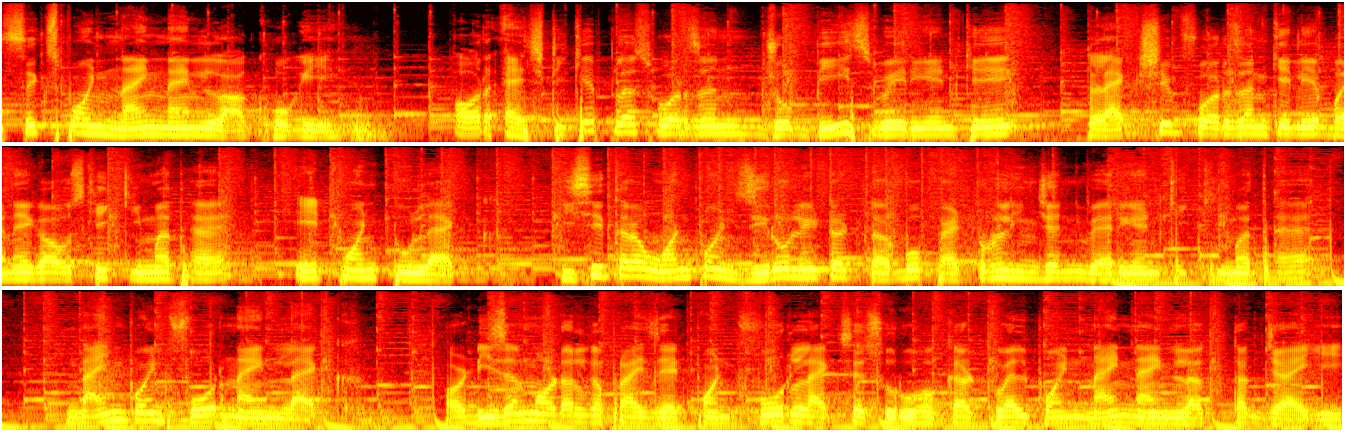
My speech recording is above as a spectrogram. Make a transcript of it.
6.99 लाख होगी। और एच के प्लस वर्जन जो बेस वेरिएंट के फ्लैगशिप वर्जन के लिए बनेगा, उसकी कीमत है 8.2 लाख। इसी तरह 1.0 litre turbo petrol engine variant की कीमत है 9.49 लाख। और डीजल मॉडल का प्राइस 8.4 लाख से शुरू होकर 12.99 लाख तक जाएगी।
